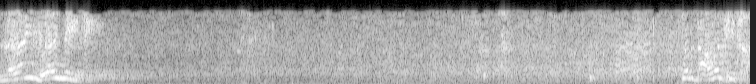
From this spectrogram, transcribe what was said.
لڑائی لڑائی نہیں تھی۔ تو دعوت ہی تھا۔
